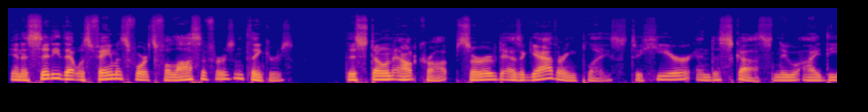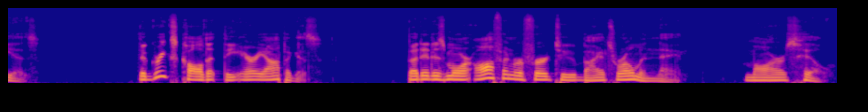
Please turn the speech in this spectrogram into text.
In a city that was famous for its philosophers and thinkers, this stone outcrop served as a gathering place to hear and discuss new ideas. The Greeks called it the Areopagus, but it is more often referred to by its Roman name, Mars Hill.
